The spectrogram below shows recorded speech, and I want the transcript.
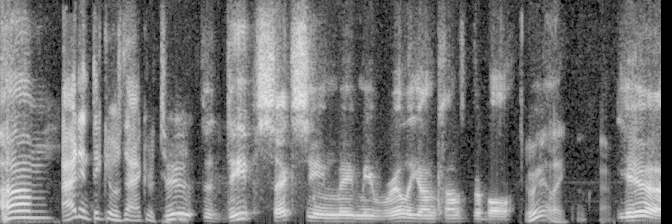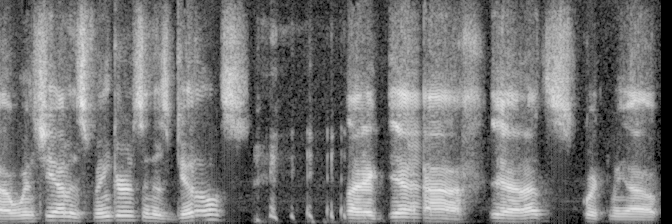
Um, I didn't think it was that gratuitous. Dude, the deep sex scene made me really uncomfortable. Really? Okay. Yeah, when she had his fingers in his gills. like, yeah, yeah, that squirted me out.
